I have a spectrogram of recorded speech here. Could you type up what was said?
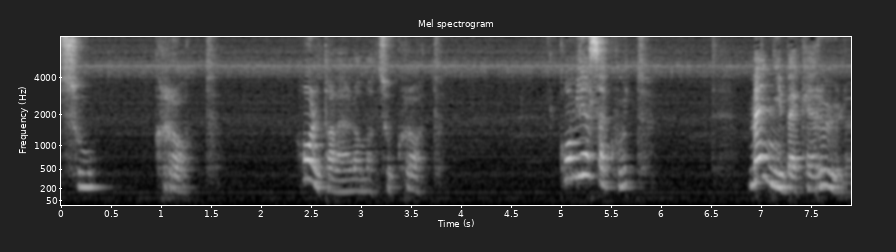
cukrot? A cukrot? Combien ça coûte? Mennyibe kerül?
